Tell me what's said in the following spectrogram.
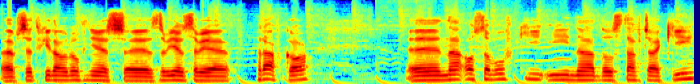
E, Przed chwilą również e, zrobiłem sobie prawko na osobówki i na dostawczaki,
